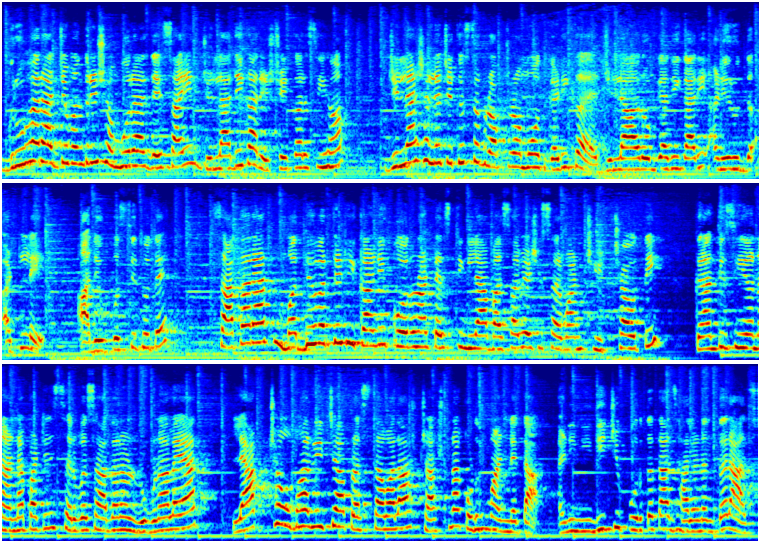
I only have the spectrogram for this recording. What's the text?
गृह राज्यमंत्री शंभूराज देसाई जिल्हाधिकारी शेखर सिंह जिल्हा शल्यचिकित्सक डॉक्टर अमोद गडीकर जिल्हा आरोग्याधिकारी अनिरुद्ध अटले आदी उपस्थित होते. साताऱ्यात मध्यवर्ती ठिकाणी कोरोना टेस्टिंग लॅब असावी अशी सर्वांची इच्छा होती. क्रांतीसिंह नाना पाटील सर्वसाधारण रुग्णालयात लॅबच्या उभारणीच्या प्रस्तावाला शासनाकडून मान्यता आणि निधीची पूर्तता झाल्यानंतर आज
